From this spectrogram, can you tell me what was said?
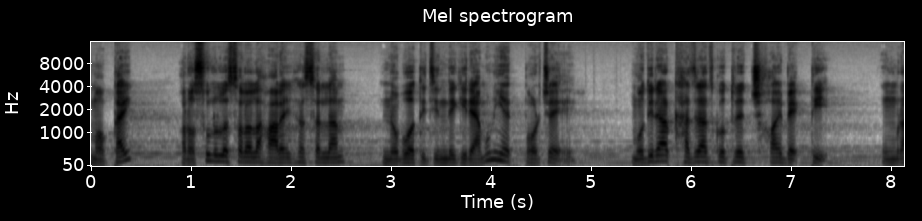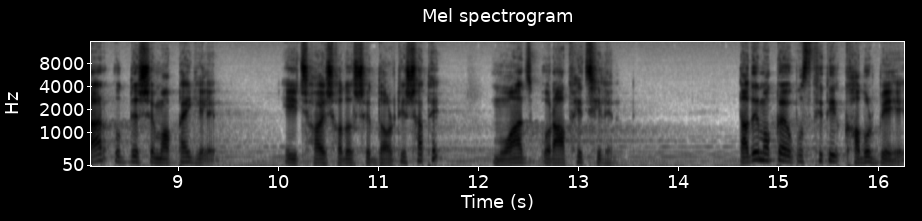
মক্কায় রসুল্লাহ সাল্লাহ আলাইসাল্লাম নবতী জিন্দেগির এমনই এক পর্যায়ে মদিনার খাজরাজ গোত্রের ছয় ব্যক্তি উমরার উদ্দেশ্যে মক্কায় গেলেন। এই ছয় সদস্যের দলটির সাথে মোয়াজ ও রাফে ছিলেন। তাদের মক্কায় উপস্থিতির খবর পেয়ে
